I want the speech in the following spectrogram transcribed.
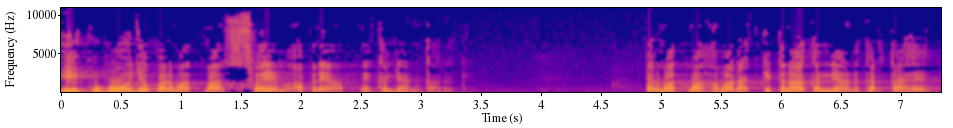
एक वो जो परमात्मा स्वयं अपने आप में कल्याणकारक है। परमात्मा हमारा कितना कल्याण करता है,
